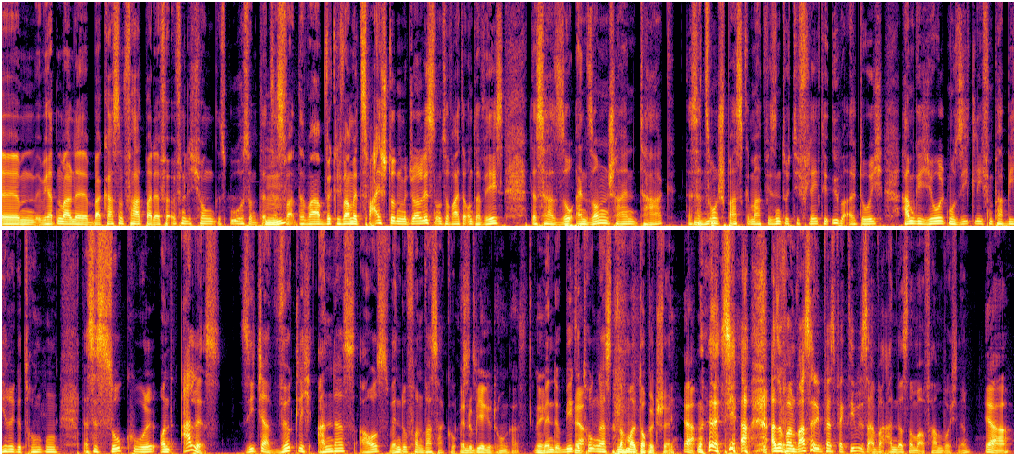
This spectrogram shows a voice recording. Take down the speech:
ähm, wir hatten mal eine Barkassenfahrt bei der Veröffentlichung des Buches und das, das war, da war wirklich, waren wir zwei Stunden mit Journalisten und so weiter unterwegs. Das war so ein Sonnenscheintag. Das hat so einen Spaß gemacht. Wir sind durch die Fläche überall durch, haben gejohlt, Musik lief, ein paar Biere getrunken. Das ist so cool und alles sieht ja wirklich anders aus, wenn du von Wasser guckst. Wenn du Bier getrunken hast. Nee. Wenn du Bier Ja. getrunken hast, nochmal doppelt schön. Ja. ja. Also von Wasser, die Perspektive ist einfach anders nochmal auf Hamburg, ne? Ja.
